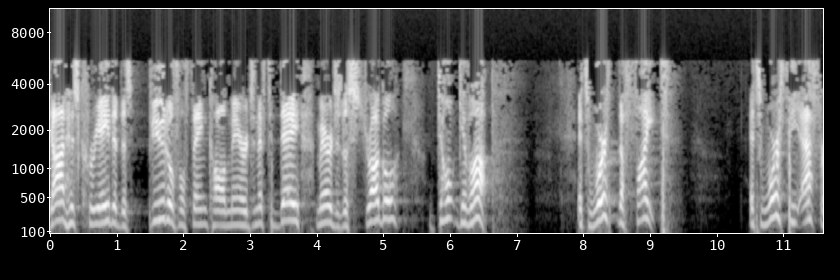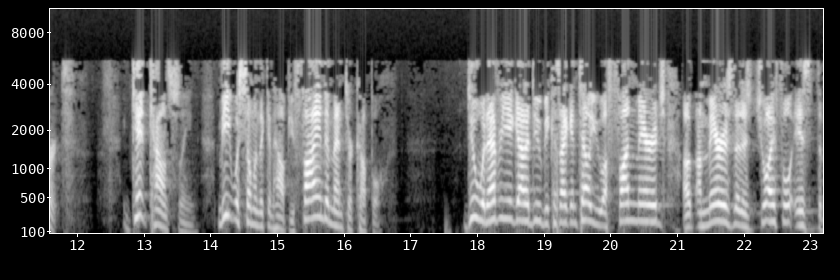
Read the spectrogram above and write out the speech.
God has created this beautiful thing called marriage, and if today marriage is a struggle, don't give up. It's worth the fight, it's worth the effort. Get counseling. Meet with someone that can help you. Find a mentor couple. Do whatever you got to do because I can tell you a fun marriage, a, a marriage that is joyful is the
